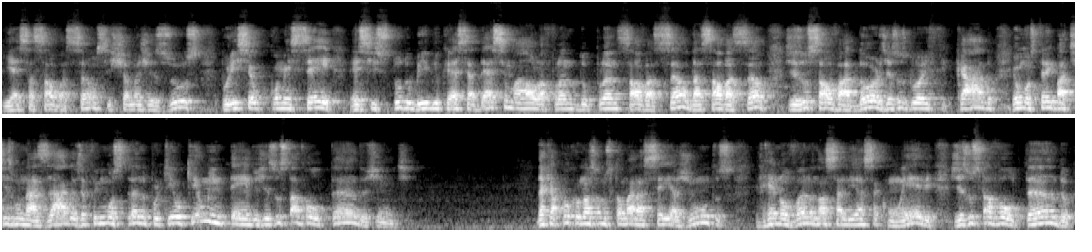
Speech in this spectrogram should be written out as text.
e essa salvação se chama Jesus. Por isso eu comecei esse estudo bíblico, essa é a décima aula falando do plano de salvação, da salvação, Jesus Salvador, Jesus glorificado. Eu mostrei batismo nas águas, eu fui mostrando porque o que eu entendo, Jesus está voltando, gente. Daqui a pouco nós vamos tomar a ceia juntos, renovando nossa aliança com Ele. Jesus está voltando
